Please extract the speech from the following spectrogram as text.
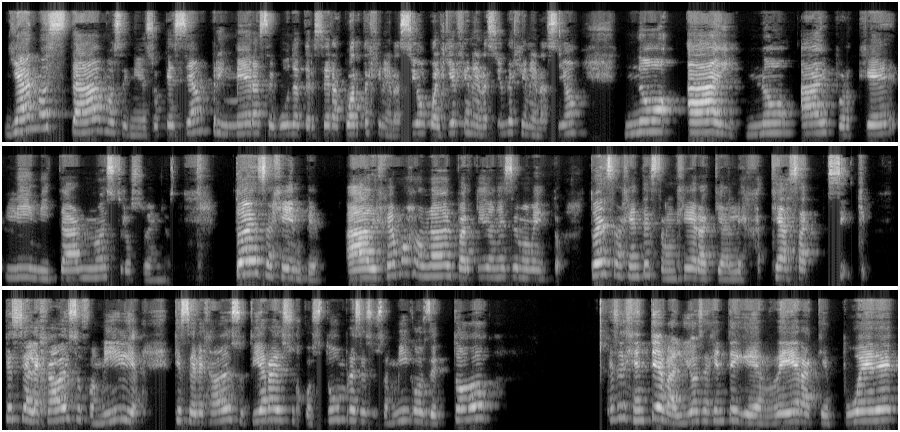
Ya no estamos en eso, que sean primera, segunda, tercera, cuarta generación, cualquier generación de generación, no hay, no hay por qué limitar nuestros sueños. Toda esa gente, ah, dejemos a un lado el partido en ese momento, toda esa gente extranjera que, que, que se alejaba de su familia, que se alejaba de su tierra, de sus costumbres, de sus amigos, de todo. Esa gente valiosa, gente guerrera que puede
